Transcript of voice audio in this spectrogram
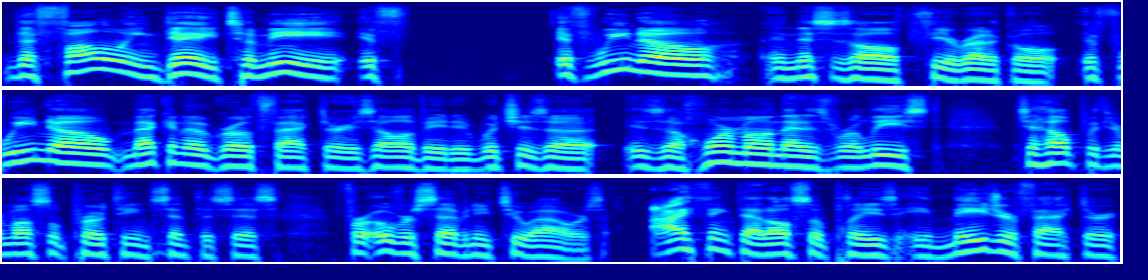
the following day to me, if if we know, and this is all theoretical, if we know mechano growth factor is elevated, which is a is a hormone that is released to help with your muscle protein synthesis for over 72 hours. I think that also plays a major factor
